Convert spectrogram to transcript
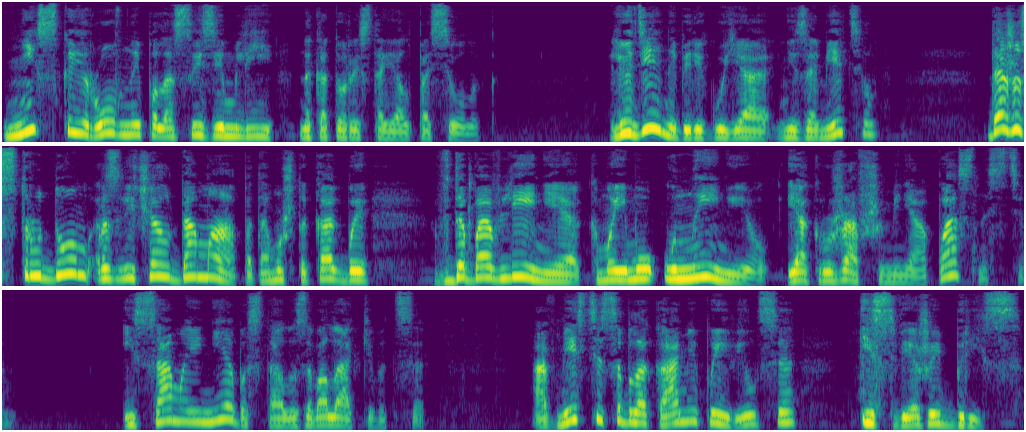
низкой ровной полосы земли, на которой стоял поселок. Людей на берегу я не заметил, даже с трудом различал дома, потому что как бы в добавление к моему унынию и окружавшим меня опасностям и самое небо стало заволакиваться, а вместе с облаками появился и свежий бриз.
